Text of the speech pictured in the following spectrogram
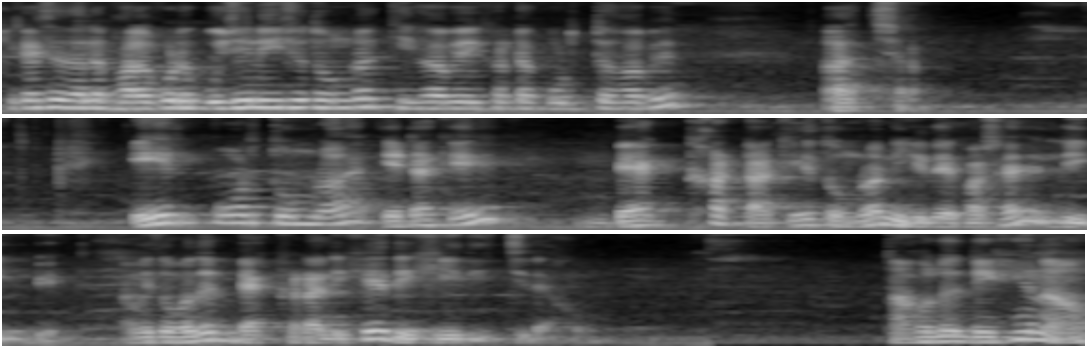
ঠিক আছে? তাহলে ভালো করে বুঝে নিয়েছো তোমরা কীভাবে এখানটা করতে হবে? আচ্ছা। এরপর তোমরা এটাকে ব্যাখ্যাটাকে তোমরা নিজেদের ভাষায় লিখবে। আমি তোমাদের ব্যাখ্যাটা লিখে দেখিয়ে দিচ্ছি, দেখো। তাহলে দেখে নাও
